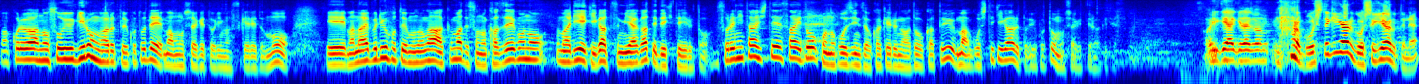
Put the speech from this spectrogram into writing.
まあ、これはあのそういう議論があるということで、まあ、申し上げておりますけれども、えーまあ、内部留保というものがあくまでその課税後のまあ利益が積み上がってできていると、それに対して再度、この法人税をかけるのはどうかという、まあ、ご指摘があるということを申し上げているわけです小池晃君。だからご指摘がある、ご指摘があるってね、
